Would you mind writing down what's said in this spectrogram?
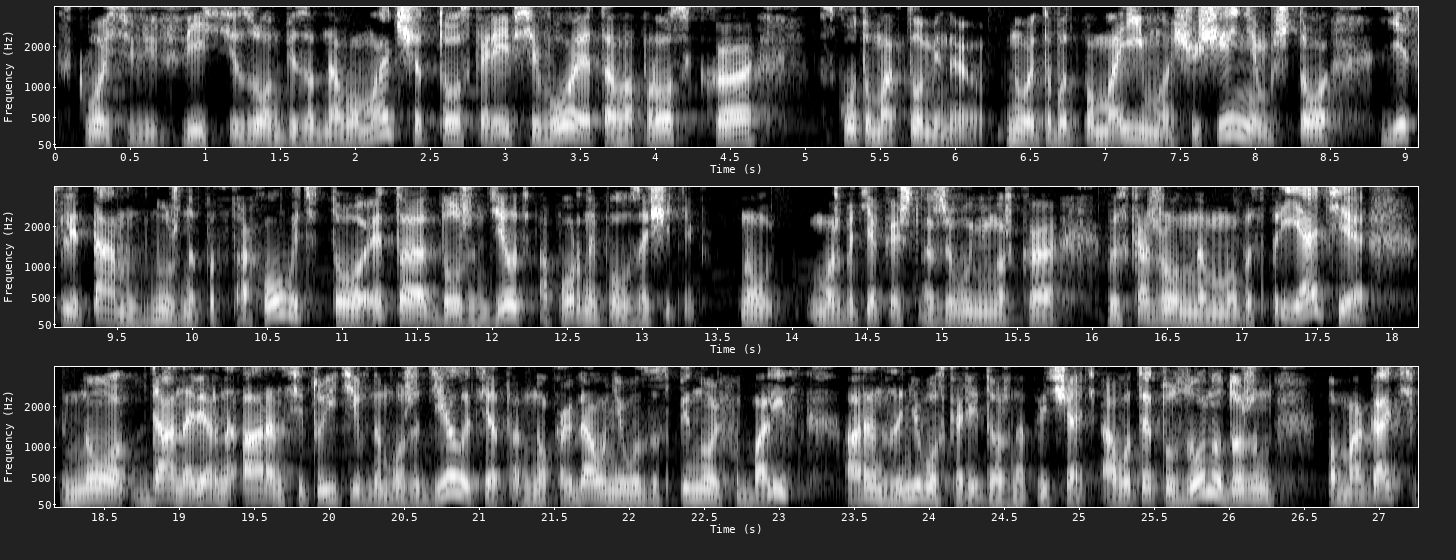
сквозь весь сезон без одного матча, то, скорее всего, это вопрос к Скотту Мактомину. Ну, это вот по моим ощущениям, что если там нужно подстраховывать, то это должен делать опорный полузащитник. Ну, может быть, я, конечно, живу немножко в искаженном восприятии, но да, наверное, Аарон ситуативно может делать это, но когда у него за спиной футболист, Аарон за него скорее должен отвечать. А вот эту зону должен помогать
